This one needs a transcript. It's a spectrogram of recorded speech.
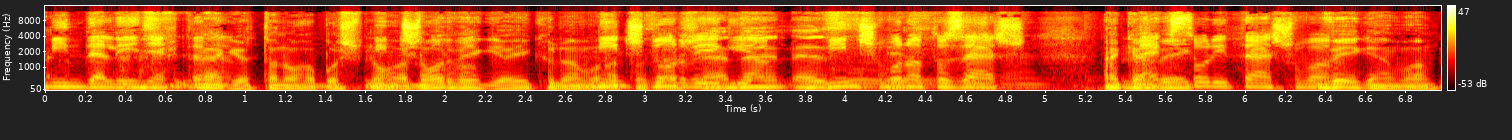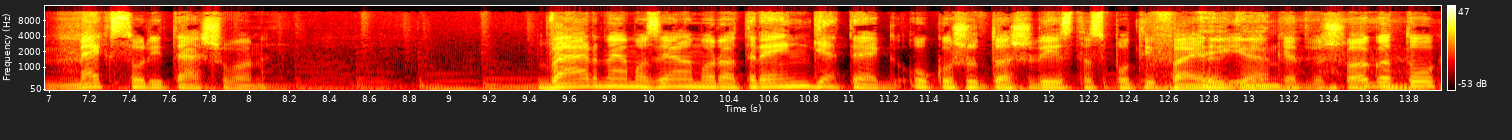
minden lényegtelen? Megjött a nohabos, noha, nincs norvégiai különvonatozás. Nincs Norvégia, ez, nincs vonatozás, megszorítás van. Végen van. Megszorítás van. Várnám az elmaradt rengeteg okosutas részt a Spotify-ra, Igen. kedves hallgató.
